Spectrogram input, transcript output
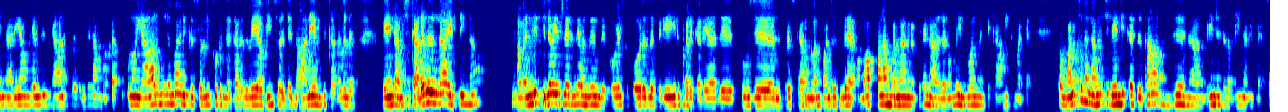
என்ன அறியாமலே வந்து தியானத்தை வந்து நம்ம கத்துக்கணும் யார் மூலமா எனக்கு சொல்லிக் கொடுங்க கடவுளே அப்படின்னு சொல்லிட்டு நானே வந்து கடவுளை வேண்ட ஆரம்பிச்சு கடவுள்னா எப்படின்னா நான் வந்து சின்ன வயசுல இருந்தே வந்து இந்த கோயிலுக்கு போறதுல பெரிய ஈடுபாடு கிடையாது பூஜை அந்த புரஸ்காரம் எல்லாம் பண்றதுல அம்மா அப்பா எல்லாம் பண்ணாங்கன்னா கூட நான் அதுல ரொம்ப இன்வால்மெண்ட் காமிக்க மாட்டேன். ஸோ மனசுல நினைச்சு வேண்டிக்கிறது தான் வந்து நான் வேண்டுதல் அப்படின்னு நினைப்பேன். ஸோ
